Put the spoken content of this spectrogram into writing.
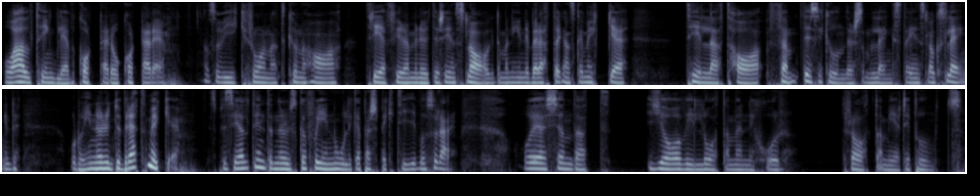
och allting blev kortare och kortare. Alltså vi gick från att kunna ha tre, fyra minuters inslag där man hinner berätta ganska mycket till att ha 50 sekunder som längsta inslagslängd. Och då hinner du inte berätta mycket. Speciellt inte när du ska få in olika perspektiv och sådär. Och jag kände att jag vill låta människor prata mer till punkt.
